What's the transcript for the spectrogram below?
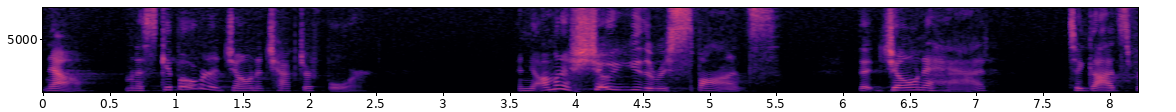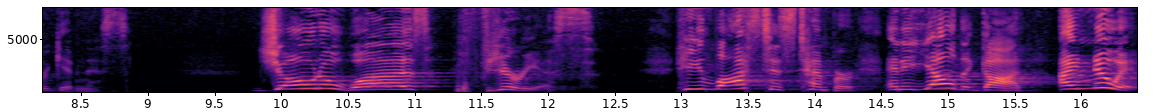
Now, I'm going to skip over to Jonah chapter 4. And I'm going to show you the response that Jonah had to God's forgiveness. Jonah was furious. He lost his temper and he yelled at God, I knew it.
